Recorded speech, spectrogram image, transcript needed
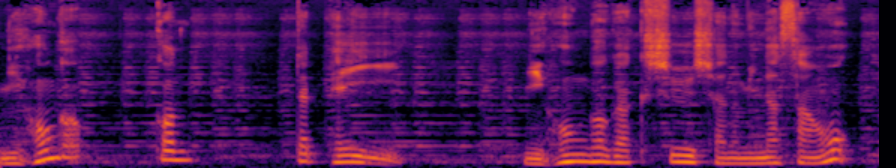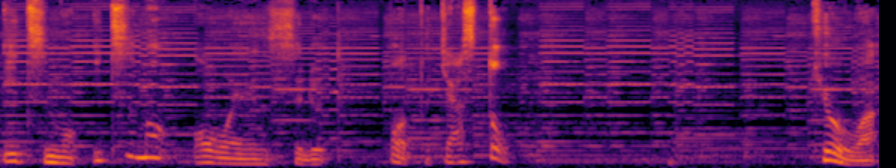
日本語コンテペイ日本語学習者の皆さんをいつもいつも応援するポッドキャスト。今日は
